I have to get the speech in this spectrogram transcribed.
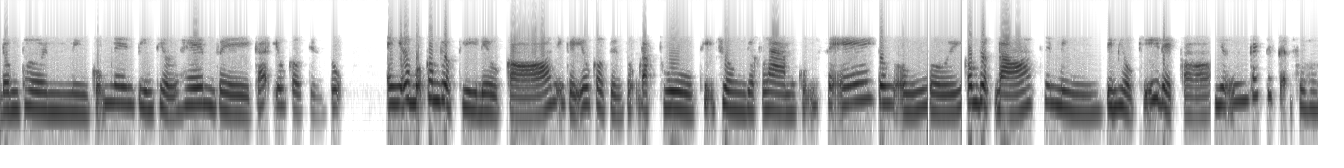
đồng thời mình cũng nên tìm hiểu thêm về các yêu cầu tuyển dụng. Em nghĩ là mỗi công việc thì đều có những cái yêu cầu tuyển dụng đặc thù. Thị trường việc làm cũng sẽ tương ứng với công việc đó, nên mình tìm hiểu kỹ để có những cách tiếp cận phù hợp.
